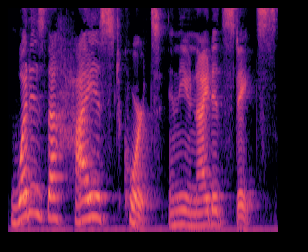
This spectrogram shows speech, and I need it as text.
What is the highest court in the United States?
